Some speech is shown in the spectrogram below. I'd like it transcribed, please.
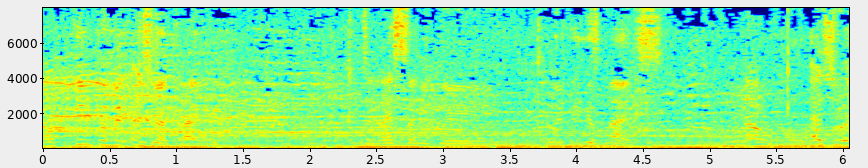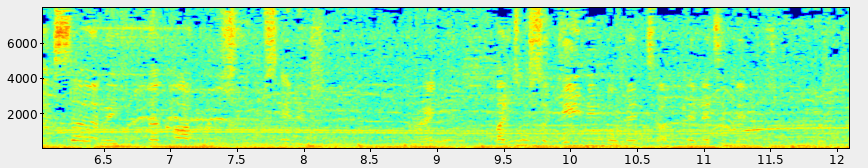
Now think of it as you're driving. It's a nice sunny day. Everything is nice. Now, as you accelerate, the car consumes energy, right? But it's also gaining momentum, kinetic energy.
